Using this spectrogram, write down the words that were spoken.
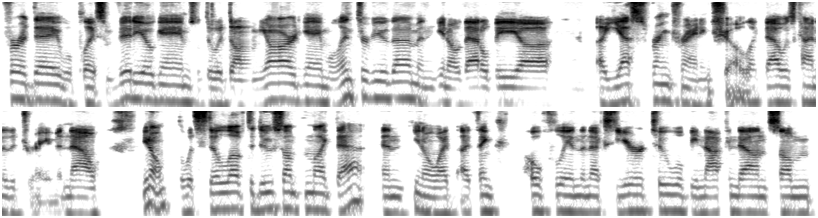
for a day. We'll play some video games. We'll do a dumb yard game. We'll interview them and you know that'll be uh a yes spring training show. Like that was kind of the dream. And now you know would still love to do something like that. And you know i, I think hopefully in the next year or two we'll be knocking down some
